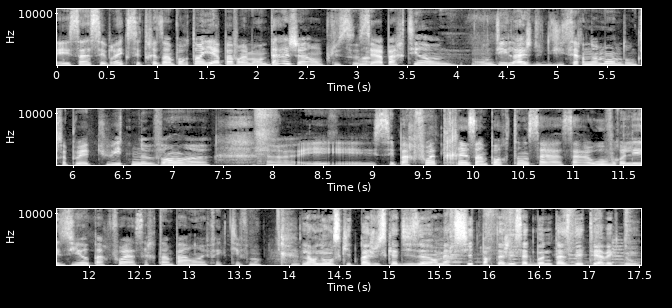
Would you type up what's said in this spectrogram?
Et ça, c'est vrai que c'est très important. Il n'y a pas vraiment d'âge, hein, en plus. Ouais. C'est à partir, on dit l'âge du discernement. Donc, ça peut être 8, 9 ans. euh, euh, et et c'est parfois très important. Ça, ça ouvre les yeux parfois à certains parents, effectivement. Alors nous, on se quitte pas jusqu'à 10h. Merci de partager cette bonne tasse d'été avec nous.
